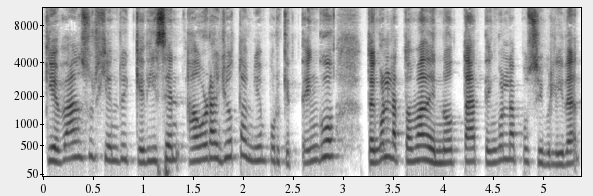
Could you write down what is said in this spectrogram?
que van surgiendo y que dicen, ahora yo también, porque tengo, tengo la toma de nota, tengo la posibilidad,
